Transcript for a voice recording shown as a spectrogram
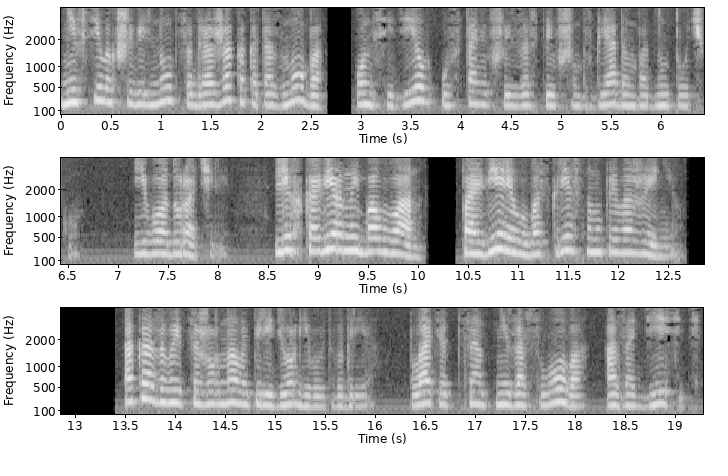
не в силах шевельнуться, дрожа как от озноба, он сидел, уставившись застывшим взглядом в одну точку. Его одурачили. Легковерный болван, поверил воскресному приложению. Оказывается, журналы передергивают в игре. Платят цент не за слово, а за десять.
